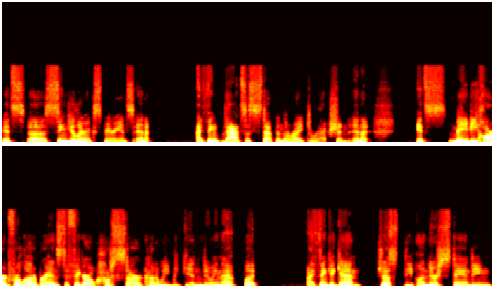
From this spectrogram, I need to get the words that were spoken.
It's a singular experience, and I think that's a step in the right direction. And it's maybe hard for a lot of brands to figure out how to start. How do we begin doing that? But I think, again, just the understanding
